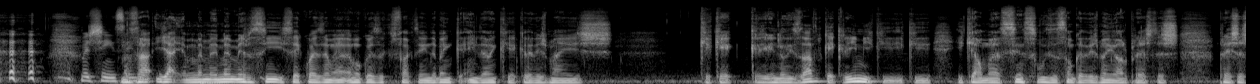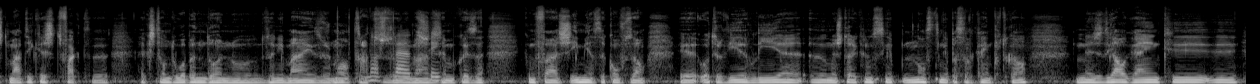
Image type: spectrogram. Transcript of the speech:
mas sim, sim. Mas há, há- me- me- mesmo assim, isso é, quase, é uma coisa que de facto ainda bem, que- ainda bem que é cada vez mais. Que, que é criminalizado, que é crime e que, e, que, e que há uma sensibilização cada vez maior para estas, para estas temáticas. De facto, a questão do abandono dos animais, os maltratos dos animais, sim. é uma coisa que me faz imensa confusão. Eh, outro dia lia uma história que não se, tinha, não se tinha passado cá em Portugal, mas de alguém que, eh,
